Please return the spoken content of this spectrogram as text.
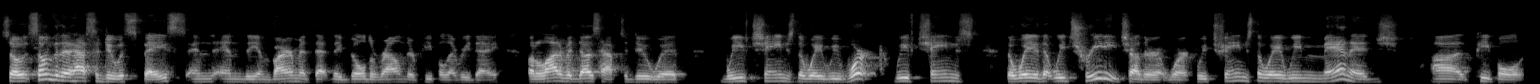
so some of it has to do with space and and the environment that they build around their people every day but a lot of it does have to do with we've changed the way we work we've changed the way that we treat each other at work. We've changed the way we manage uh, people,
